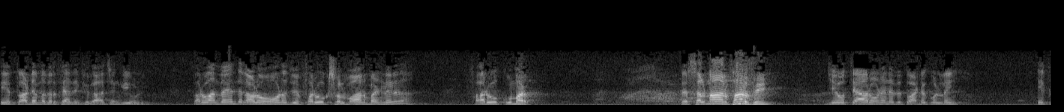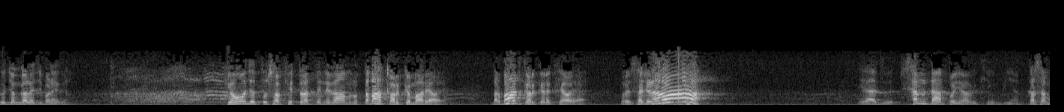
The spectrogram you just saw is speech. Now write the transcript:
یہ تے مدرسے کی فگا چنگی ہونی۔ پر وہ آدھے ہوں جی فاروق سلمان بننے نا، فاروق عمر تے سلمان فارسی۔ جی وہ تیار ہونے نے تو تے کول نہیں، ایک جنگل چ بنے گا۔ کیوں؟ جو تسا فطرت دے نظام نو تباہ کر کے ماریا ہے، برباد کر کے رکھا ہوا ہے۔ وہ سجنا! اج سندا پہ وکھی قسم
